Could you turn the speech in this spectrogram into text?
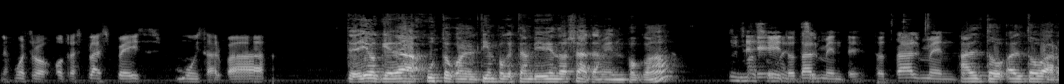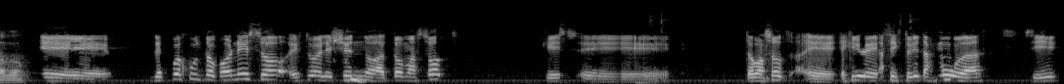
les muestro otra splash page muy zarpada. Te digo que da justo con el tiempo que están viviendo allá también un poco, ¿no? Sí, totalmente, totalmente. Alto, alto bardo. Eh, después, junto con eso, estuve leyendo a Thomas Ott, que es. Eh, Thomas Ott eh, escribe, hace historietas mudas, ¿sí?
